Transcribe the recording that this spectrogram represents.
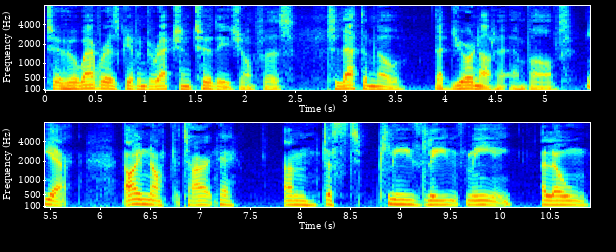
to whoever is given direction to these young fellas to let them know that you're not involved. Yeah, I'm not the target. And just please leave me alone.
